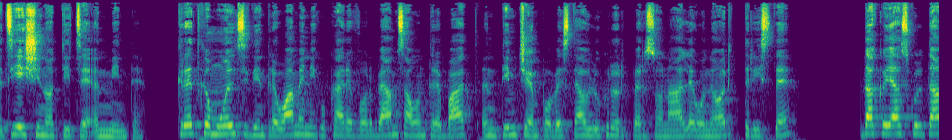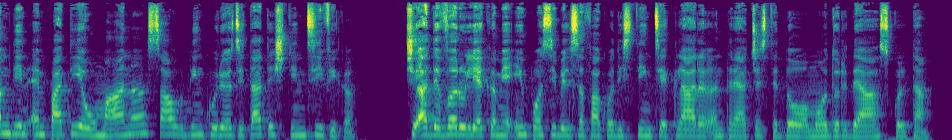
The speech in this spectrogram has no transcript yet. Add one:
îți iei și notițe în minte. Cred că mulți dintre oamenii cu care vorbeam s-au întrebat în timp ce îmi povesteau lucruri personale, uneori triste, dacă îi ascultam din empatie umană sau din curiozitate științifică. Și adevărul e că mi-e imposibil să fac o distinție clară între aceste două moduri de a asculta.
